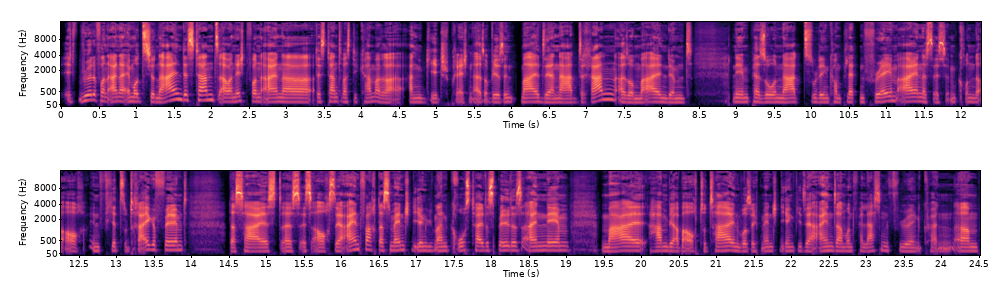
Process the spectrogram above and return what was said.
ich würde von einer emotionalen Distanz, aber nicht von einer Distanz, was die Kamera angeht, sprechen. Also, wir sind mal sehr nah dran, also mal nimmt nehmen Personen nahezu den kompletten Frame ein. Es ist im Grunde auch in 4 zu 3 gefilmt Das heißt, es ist auch sehr einfach, dass Menschen irgendwie mal einen Großteil des Bildes einnehmen. Mal haben wir aber auch Totalen, wo sich Menschen irgendwie sehr einsam und verlassen fühlen können. Ähm,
